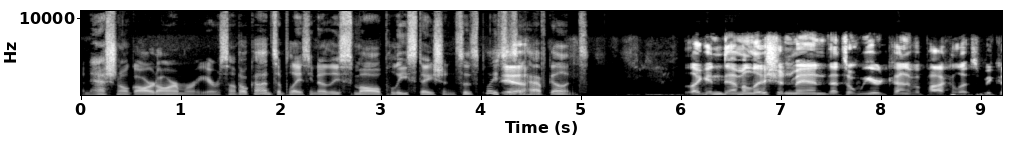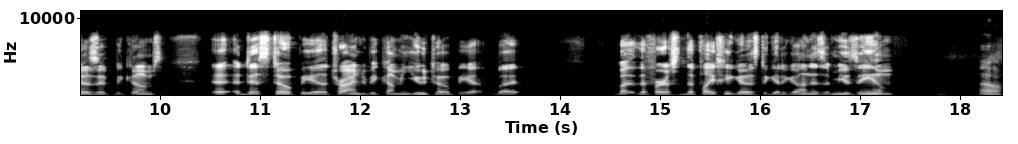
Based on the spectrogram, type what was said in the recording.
a National Guard armory or something. All kinds of places, you know, these small police stations. There's places Yeah. that have guns. Like in Demolition Man, that's a weird kind of apocalypse because it becomes a, dystopia trying to become a utopia. But but the first the place he goes to get a gun is a museum Oh,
